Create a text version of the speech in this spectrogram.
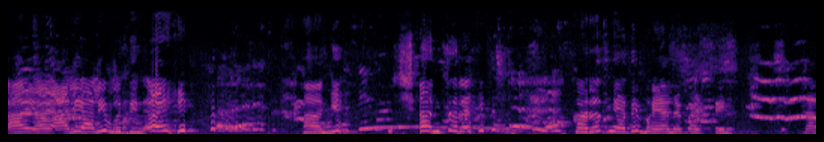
आय आय आली आली भूतीन. आय हां गे शांत राहील खरंच नाही ते भयानक वाटते. हां.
